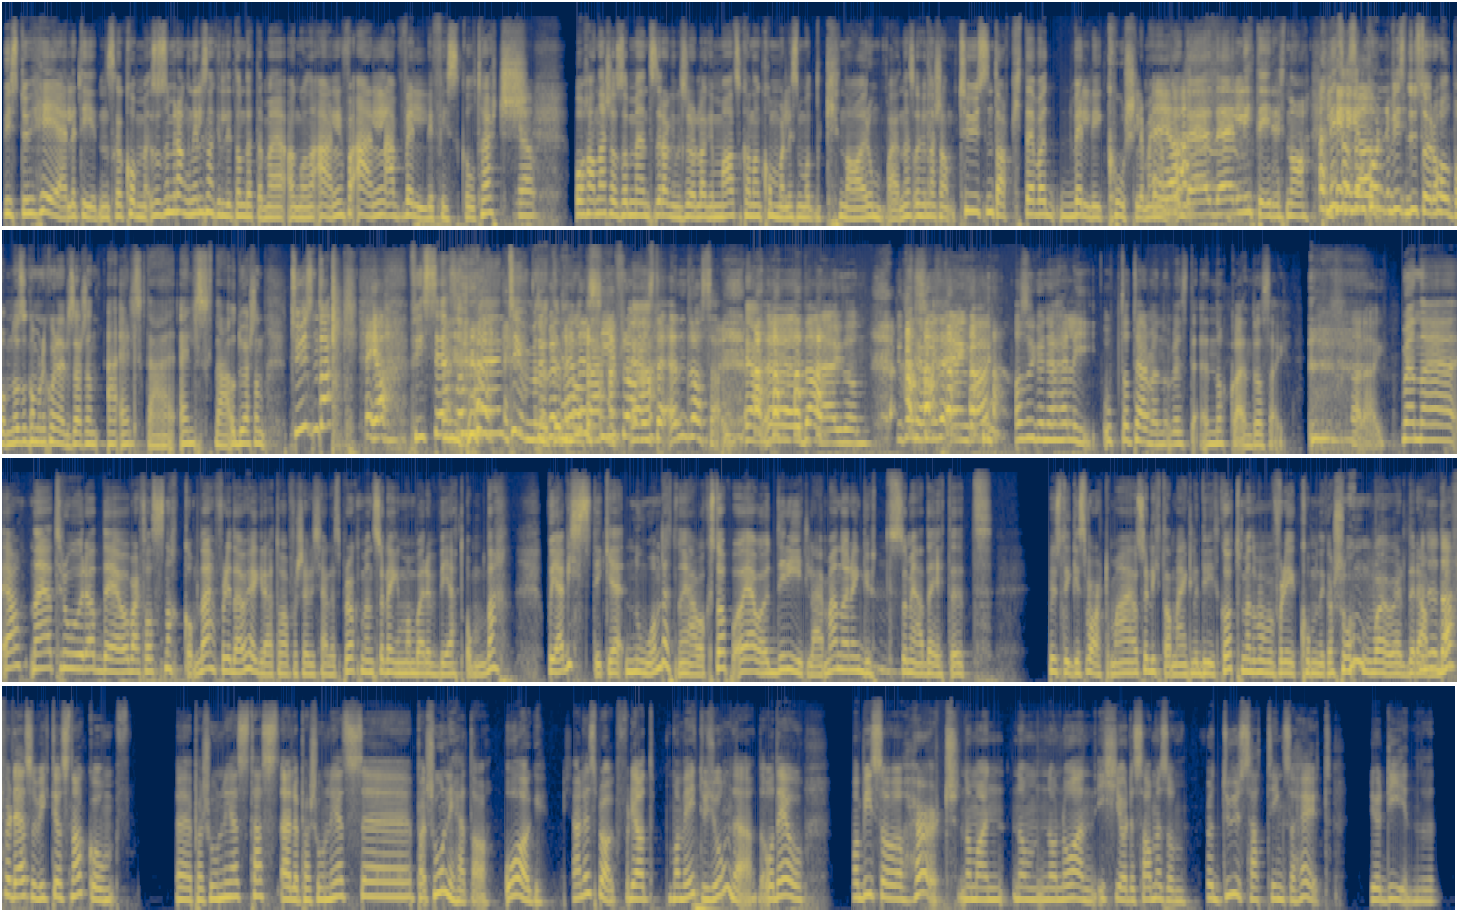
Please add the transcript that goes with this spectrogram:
hvis du hele tiden skal komme Sånn som Ragnhild snakket litt om dette med angående Erlend, for Erlend er veldig physical touch. Ja. Og han er sånn som mens Ragnhild står og lager mat, så kan han komme liksom og kna rumpa hennes, og hun er sånn 'tusen takk, det var veldig koselig', men Ja. det, det er litt irr nå. Litt sånn som Hvis du står og holder på med noe, så kommer det Cornelius og er sånn 'jeg elsker deg, jeg elsker deg', og du er sånn 'tusen takk'! ja. Vi ses om 20 minutter'. Du kan heller si ifra Ja. hvis det endrer seg. Ja. Uh, der er jeg sånn Du kan si det én gang, og så kan jeg heller oppdatere meg hvis det noe endrer seg. Men uh, ja, nei, jeg tror at det å i hvert fall snakke om det Fordi det er jo helt greit å ha forskjellige kjærlighetsspråk, men så lenge man bare vet om det. For jeg visste ikke noe om dette når jeg vokste opp, og jeg var jo dritlei meg når en gutt som jeg datet plutselig ikke svarte meg, og så likte han meg egentlig dritgodt, men det var bare fordi kommunikasjonen var jo helt Men det er derfor det er så viktig å snakke om eh, personlighetstest, eller personlighets, eh, personligheter og kjærlighetsspråk, fordi at man vet jo ikke om det. Og det er jo man blir så hurt når, man, når, når noen ikke gjør det samme som For at du setter ting så høyt, gjør de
